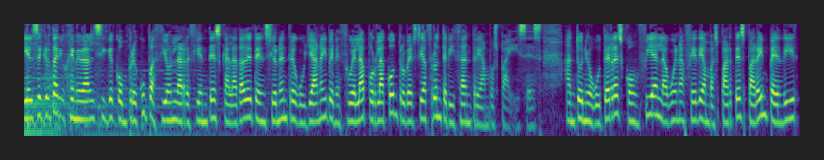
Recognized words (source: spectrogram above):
Y el secretario general sigue con preocupación la reciente escalada de tensión entre Guyana y Venezuela por la controversia fronteriza entre ambos países. Antonio Guterres confía en la buena fe de ambas partes para impedir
